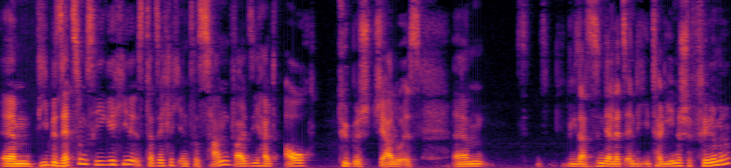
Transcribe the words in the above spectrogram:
Ähm, die Besetzungsriege hier ist tatsächlich interessant, weil sie halt auch typisch Giallo ist. Ähm, wie gesagt, es sind ja letztendlich italienische Filme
